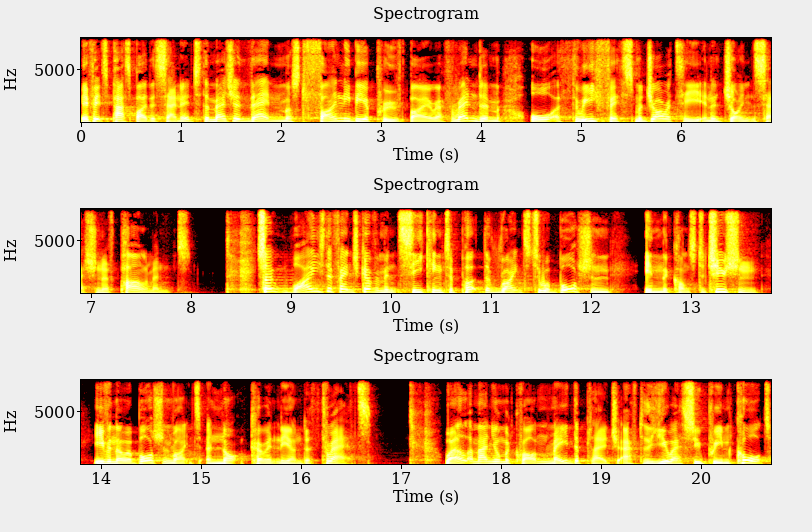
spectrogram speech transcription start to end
If it's passed by the Senate, the measure then must finally be approved by a referendum or a three fifths majority in a joint session of Parliament. So, why is the French government seeking to put the right to abortion in the Constitution? Even though abortion rights are not currently under threat. Well, Emmanuel Macron made the pledge after the US Supreme Court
